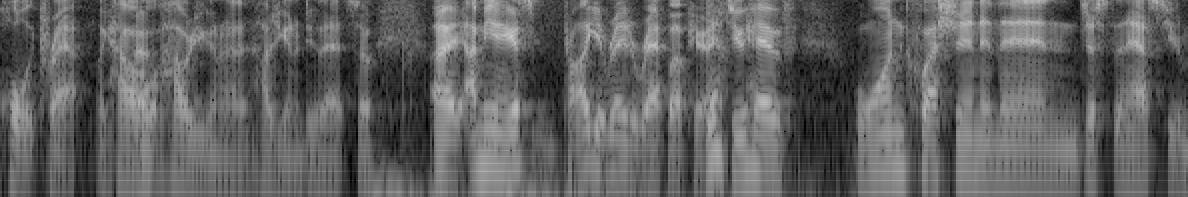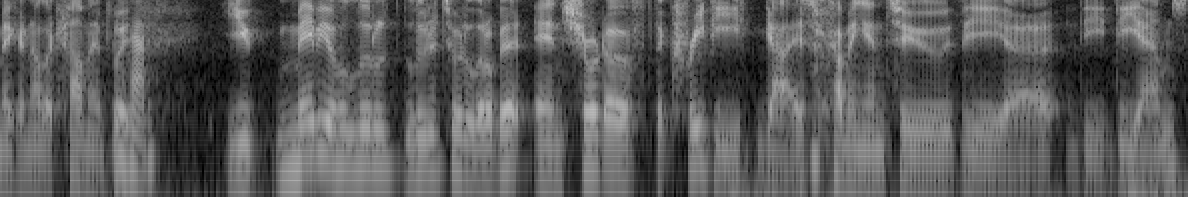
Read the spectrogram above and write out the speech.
Holy crap! Like how Yeah. how are you gonna how are you gonna do that? So, uh, I mean, I guess probably get ready to wrap up here. I do have one question, and then just then ask you to make another comment. But Okay. you maybe have alluded, alluded to it a little bit, and short of the creepy guys coming into the uh, the DMs,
